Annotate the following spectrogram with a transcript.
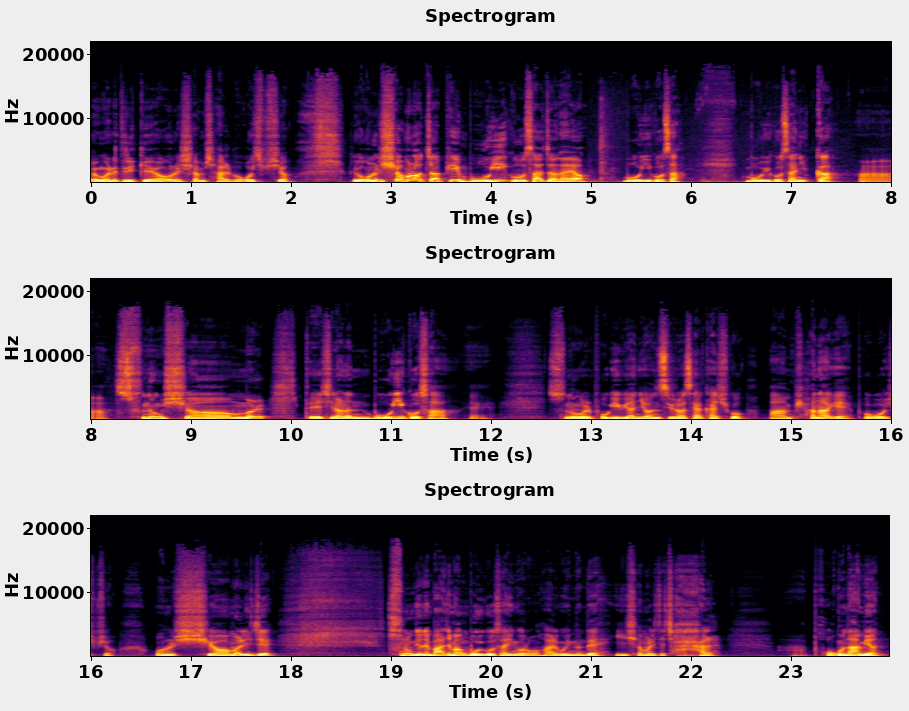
응원해 드릴게요. 오늘 시험 잘 보고 오십시오. 그리고 오늘 시험은 어차피 모의고사잖아요. 모의고사. 모의고사니까, 아, 수능 시험을 대신하는 모의고사. 예. 수능을 보기 위한 연습이라 생각하시고 마음 편하게 보고 오십시오. 오늘 시험을 이제 수능 전에 마지막 모의고사인 거로 알고 있는데 이 시험을 이제 잘 아, 보고 나면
